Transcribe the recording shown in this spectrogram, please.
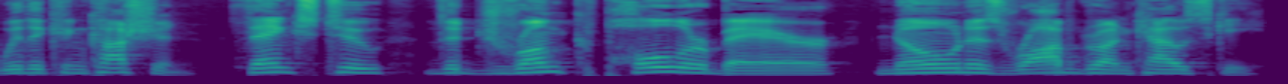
with a concussion, thanks to the drunk polar bear known as Rob Gronkowski,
